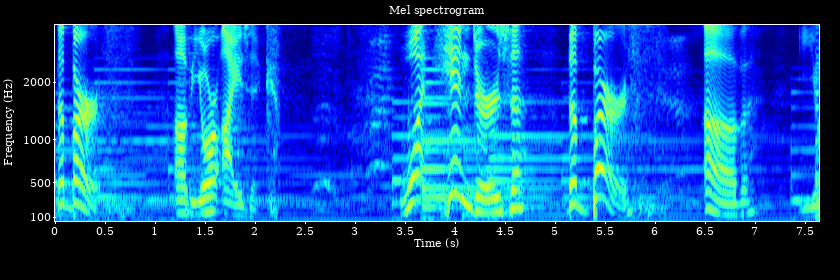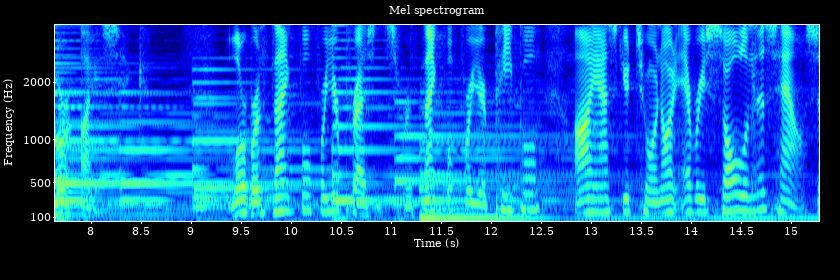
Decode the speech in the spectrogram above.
the birth of your Isaac? What hinders the birth of your Isaac? Lord, we're thankful for your presence. We're thankful for your people. I ask you to anoint every soul in this house.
